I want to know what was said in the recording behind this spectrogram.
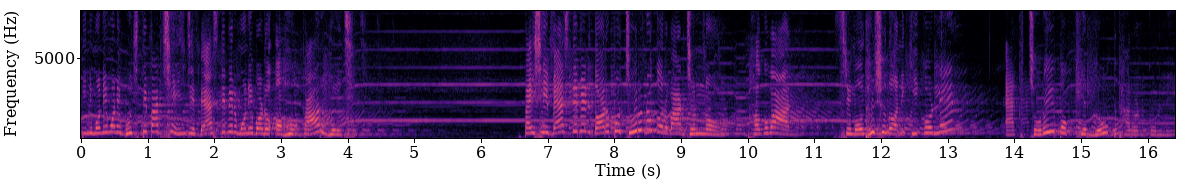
তিনি মনে মনে বুঝতে পারছেন যে ব্যাসদেবের মনে বড় অহংকার হয়েছে। তাই সেই ব্যাসদেবের দর্প চূর্ণ করবার জন্য ভগবান শ্রী মধুসূদন কি করলেন? এক চড়ুই পক্ষের রূপ ধারণ করলেন।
